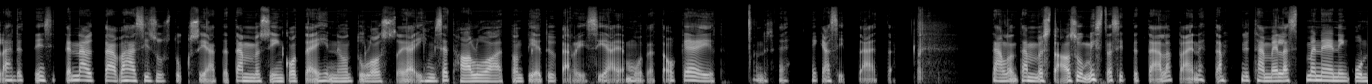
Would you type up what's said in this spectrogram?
lähdettiin sitten näyttää vähän sisustuksia, että tämmöisiin koteihin ne on tulossa ja ihmiset haluaa, että on tietyn värisiä ja muuta, että okei, nyt he, he käsittää, että täällä on tämmöistä asumista sitten täällä päin, että nythän meillä sitten menee niin kuin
